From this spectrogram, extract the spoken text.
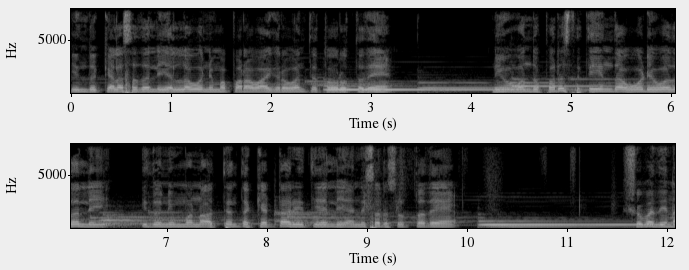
ಇಂದು ಕೆಲಸದಲ್ಲಿ ಎಲ್ಲವೂ ನಿಮ್ಮ ಪರವಾಗಿರುವಂತೆ ತೋರುತ್ತದೆ. ನೀವು ಒಂದು ಪರಿಸ್ಥಿತಿಯಿಂದ ಓಡಿ ಹೋದಲ್ಲಿ ಇದು ನಿಮ್ಮನ್ನು ಅತ್ಯಂತ ಕೆಟ್ಟ ರೀತಿಯಲ್ಲಿ ಅನುಸರಿಸುತ್ತದೆ. ಶುಭ ದಿನ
